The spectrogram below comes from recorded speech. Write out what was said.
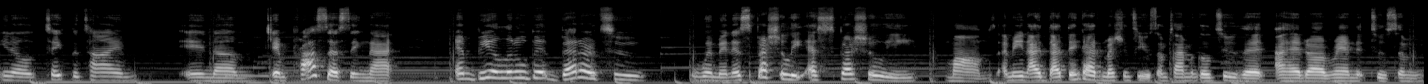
you know, take the time in um in processing that and be a little bit better to women, especially especially moms. I mean, I, I think I had mentioned to you some time ago too that I had uh, ran into some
